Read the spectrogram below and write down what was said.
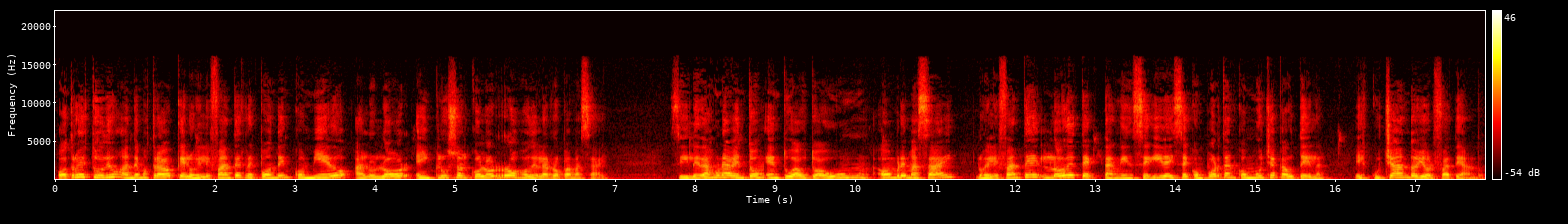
Otros estudios han demostrado que los elefantes responden con miedo al olor e incluso al color rojo de la ropa masai. Si le das un aventón en tu auto a un hombre masai, los elefantes lo detectan enseguida y se comportan con mucha cautela, escuchando y olfateando.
